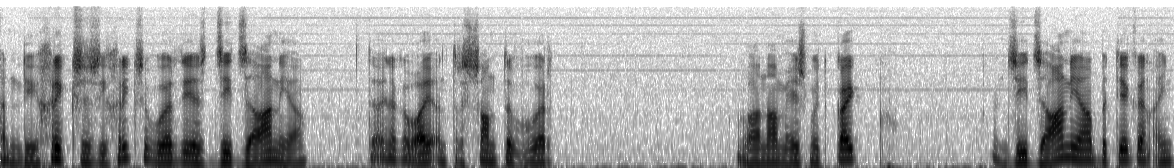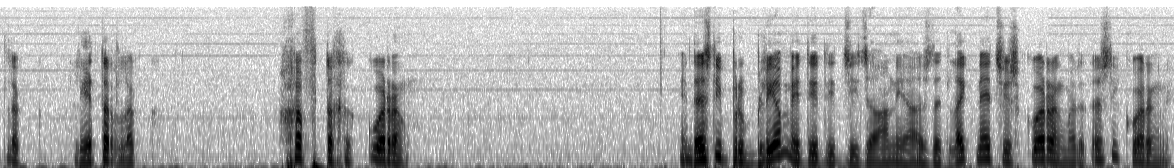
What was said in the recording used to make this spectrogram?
in die Grieks, is die Griekse woord, die is Zizania, dit is eindelijk een baie interessante woord, waarna mens moet kyk, en Zizania beteken eindelijk letterlik giftige koring. En dis die probleem met die, die Zizania, is dit lyk net soos koring, maar dit is die koring nie.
